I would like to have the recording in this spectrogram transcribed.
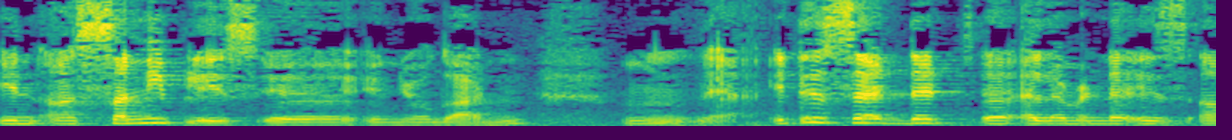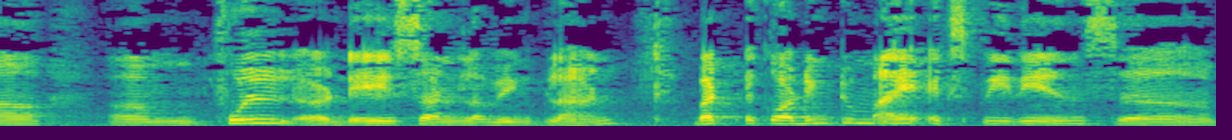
in a sunny place in your garden. Um, it is said that allamanda is a um, full uh, day sun loving plant. But according to my experience uh,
